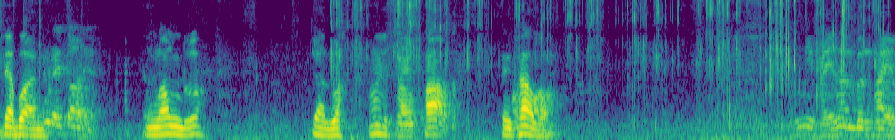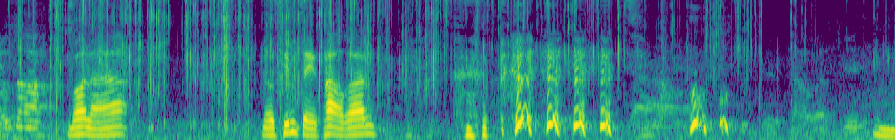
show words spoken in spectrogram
แซ่บบ่อันผู้ใดต่อเนี่ยมึงลองดูยอดบ่ต้องใส่ข้าว เป็นข้าวบ่โมีไฟท่านเบิ่งไฟบ่ต่อบ่ละเดี๋ยวซิมเสกข้าวกันอืม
